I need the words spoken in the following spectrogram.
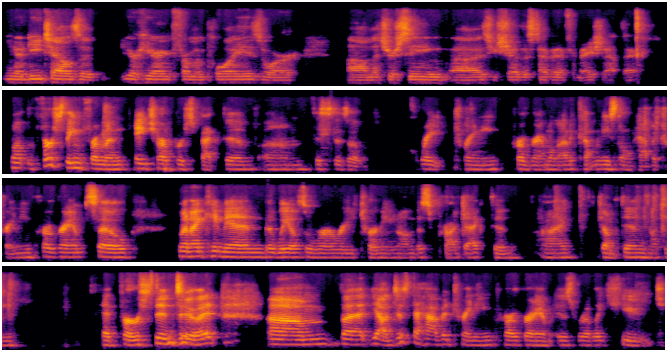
you know details that you're hearing from employees or um, that you're seeing uh, as you share this type of information out there? Well, the first thing from an HR perspective, um, this is a great training program. A lot of companies don't have a training program. So when I came in, the wheels were already turning on this project and I jumped in, be head first into it. Um, but yeah, just to have a training program is really huge.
